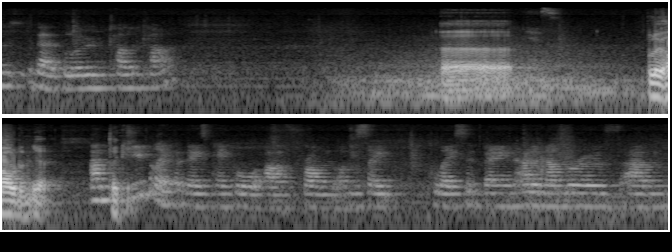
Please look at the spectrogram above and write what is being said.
Was that a blue coloured car? Uh, yes. Blue Holden, yeah. Um, do you. you believe that these people are from, obviously police have been at a number of um,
